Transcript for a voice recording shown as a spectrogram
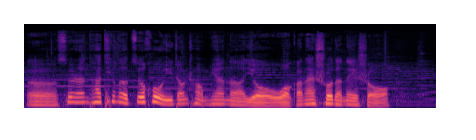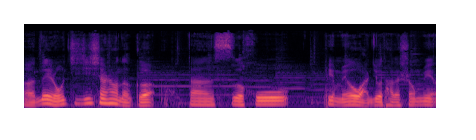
呃，虽然他听的最后一张唱片呢，有我刚才说的那首，呃，内容积极向上的歌，但似乎并没有挽救他的生命。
